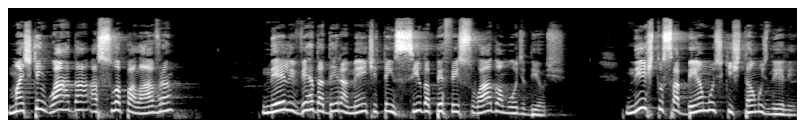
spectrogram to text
mas quem guarda a sua palavra, nele verdadeiramente tem sido aperfeiçoado o amor de Deus. Nisto sabemos que estamos nele.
